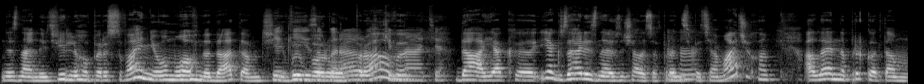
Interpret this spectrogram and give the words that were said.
не знаю, навіть вільного пересування умовно, да, там, чи як вибору прави. Да, як як взагалі з нею означалася в принципі uh-huh. ця мачуха. Але, наприклад, там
